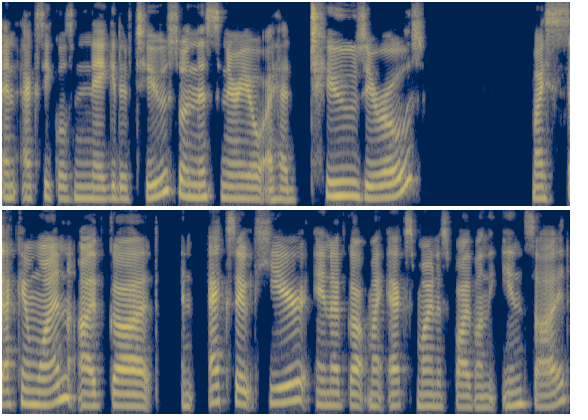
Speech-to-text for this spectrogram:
and x equals negative 2. So in this scenario, I had two zeros. My second one, I've got an x out here and I've got my x minus 5 on the inside.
